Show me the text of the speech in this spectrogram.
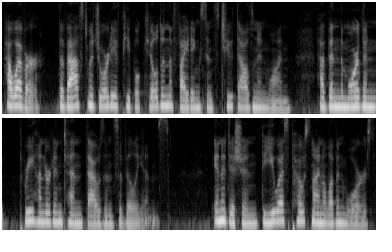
However, the vast majority of people killed in the fighting since 2001 have been the more than 310,000 civilians. In addition, the U.S. post 9 11 wars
